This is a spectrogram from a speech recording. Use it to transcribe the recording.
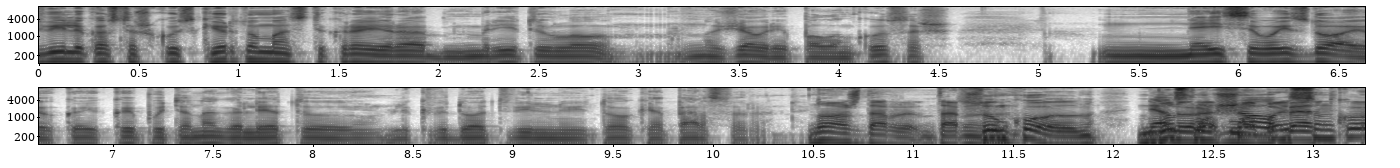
12 taškų skirtumas tikrai yra rytui nužiauriai palankus. Aš neįsivaizduoju, kai, kaip Putina galėtų likviduoti Vilniui tokią persvarą. Tai Nu, aš dar... dar sunku, Bus nenurašau, labai bet, sunku.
